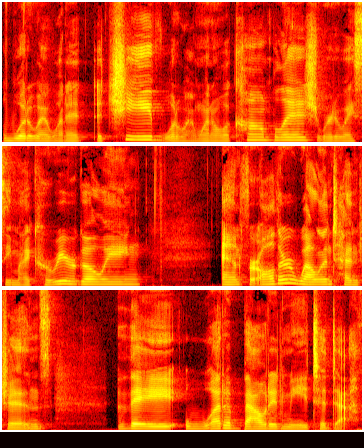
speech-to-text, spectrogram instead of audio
what do I want to achieve? What do I want to accomplish? Where do I see my career going? And for all their well intentions, they what abouted me to death.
